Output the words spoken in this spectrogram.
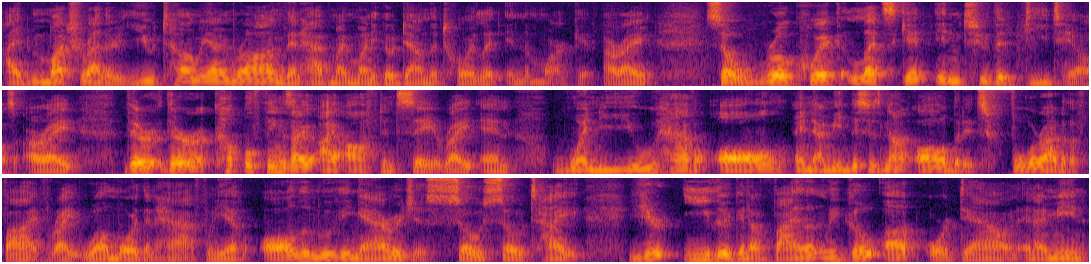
I'd much rather you tell me I'm wrong than have my money go down the toilet in the market, all right? So, real quick, let's get into the details, all right? There there are a couple things I, I often say, right? And when you have all, and I mean this is not all, but it's four out of the five, right? Well more than half. When you have all the moving averages so so tight, you're either gonna violently go up or down. And I mean,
